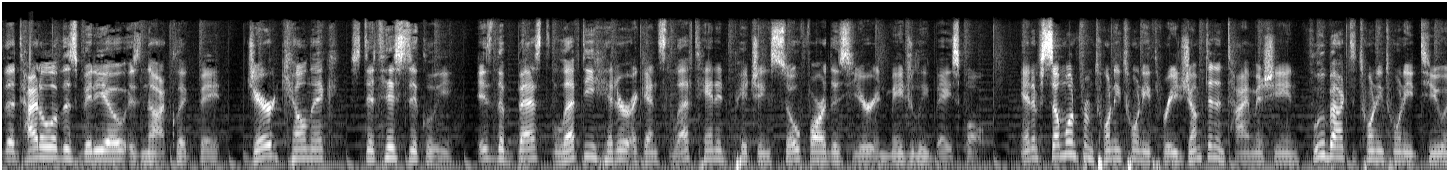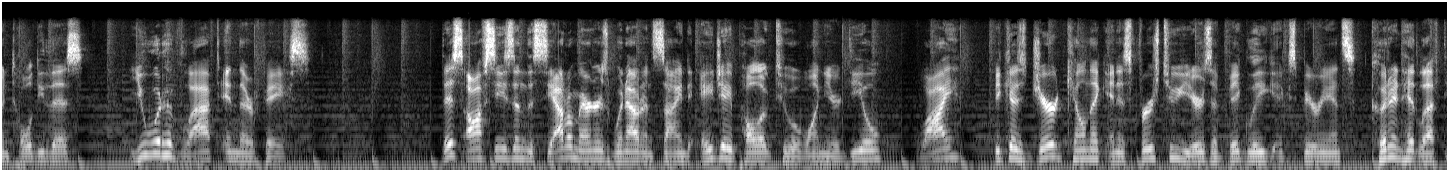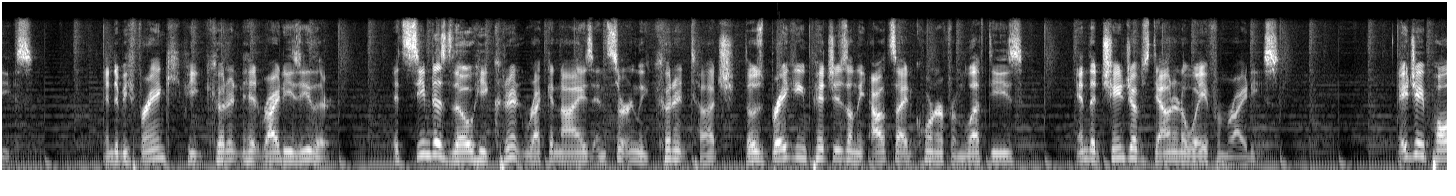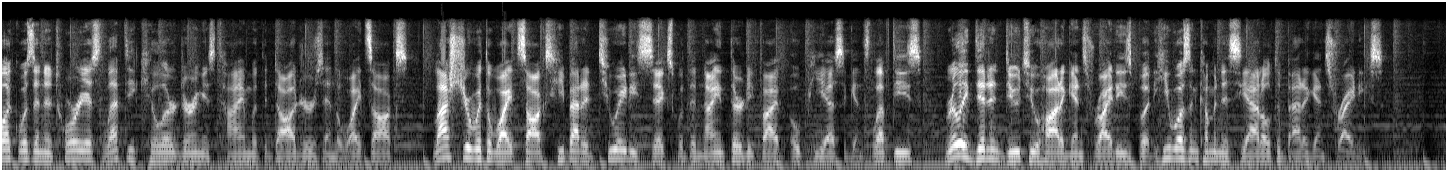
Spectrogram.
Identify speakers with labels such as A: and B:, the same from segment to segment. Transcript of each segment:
A: the title of this video is not clickbait. Jarred Kelenic, statistically, is the best lefty hitter against left-handed pitching so far this year in Major League Baseball. And if someone from 2023 jumped in a time machine, flew back to 2022 and told you this, you would have laughed in their face. This offseason, the Seattle Mariners went out and signed AJ Pollock to a one-year deal. Why? Because Jarred Kelenic, in his first two years of big league experience couldn't hit lefties. And to be frank, he couldn't hit righties either. It seemed as though he couldn't recognize and certainly couldn't touch those breaking pitches on the outside corner from lefties and the changeups down and away from righties. AJ Pollock was a notorious lefty killer during his time with the Dodgers and the White Sox. Last year with the White Sox, he batted 286 with a 935 OPS against lefties. Really didn't do too hot against righties, but he wasn't coming to Seattle to bat against righties.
